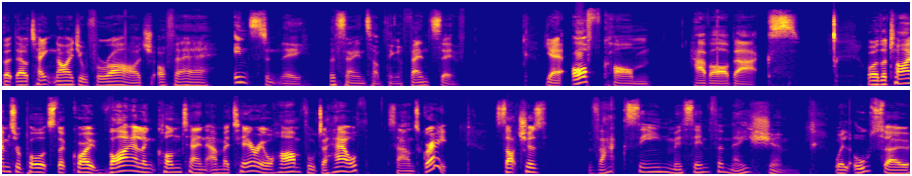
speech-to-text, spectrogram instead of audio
but they'll take Nigel Farage off air instantly for saying something offensive. Yeah, Ofcom have our backs. Well, the Times reports that, quote, violent content and material harmful to health sounds great, such as vaccine misinformation, will also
